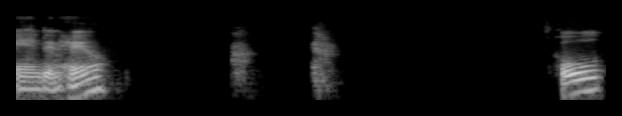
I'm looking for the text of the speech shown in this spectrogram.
And inhale. Hold.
